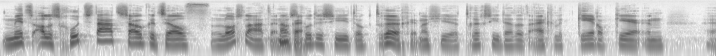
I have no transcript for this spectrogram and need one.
mits alles goed staat, zou ik het zelf loslaten. En als het goed is, zie je het ook terug. En als je terugziet dat het eigenlijk keer op keer een, eh,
